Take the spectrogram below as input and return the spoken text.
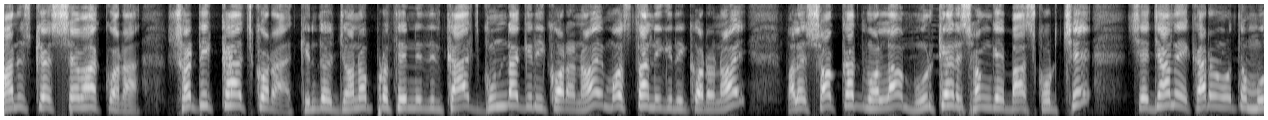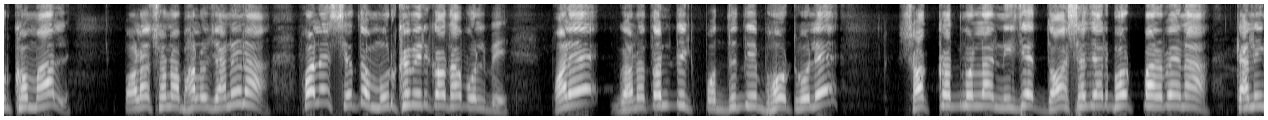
মানুষকে সেবা করা, সঠিক কাজ করা, কিন্তু জনপ্রতিনিধির কাজ গুন্ডাগিরি করা নয়, মস্তানিগিরি করা নয়। ফলে শক্কাত মোল্লা মূর্খের সঙ্গে বাস করছে, সে জানে, কারণ ও তো মূর্খ মাল। পড়াশোনা ভালো জানে না, ফলে সে তো মূর্খমির কথা বলবে। ফলে গণতান্ত্রিক পদ্ধতি ভোট হলে শক্কত মোল্লা নিজে দশ হাজার ভোট পারবে না। ক্যানিং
